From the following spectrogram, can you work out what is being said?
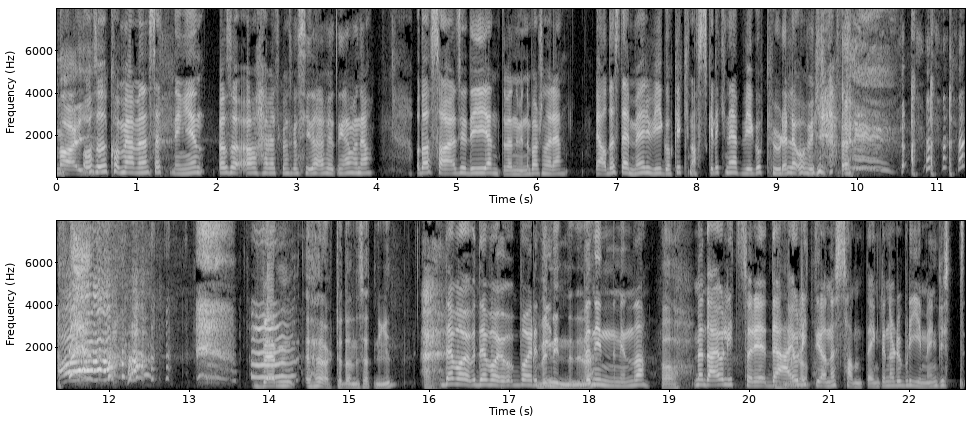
nei! Og så kom jeg med den setningen, og så, åh, jeg vet ikke om jeg skal si det, her, ikke, men ja. Og da sa jeg til de jentevennene mine bare sånn herre Ja, det stemmer, vi går ikke knask eller knep, vi går pul eller overgrep. Hvem hørte denne setningen? Det var, det var jo bare Venninnene mine, da. Oh. Men det er jo litt, sorry, det er jo litt grann sant, egentlig, når du blir med en gutt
